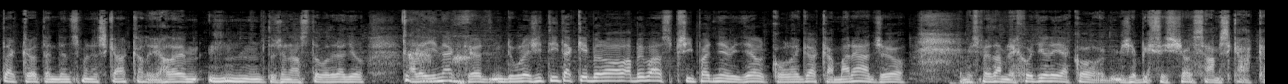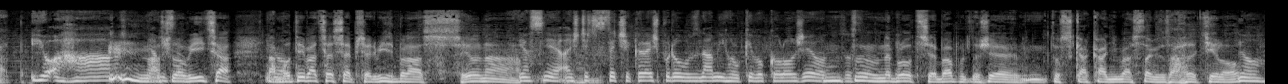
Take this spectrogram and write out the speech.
tak ten den jsme neskákali, ale protože nás to odradilo. Ale jinak důležitý taky bylo, aby vás případně viděl kolega, kamarád, že jo. My jsme tam nechodili jako, že bych si šel sám skákat. Jo, aha. Nás šlo víc a ta jo. motivace se předvíz byla silná. Jasně, a ještě jste čekali, až budou známý holky okolo, že jo? To, to nebylo třeba, protože to skákání vás tak zahltilo. Jo.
